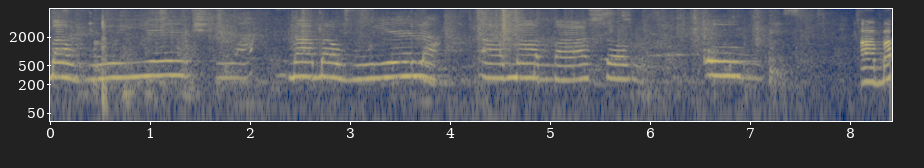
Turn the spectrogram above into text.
bavuyela babavuyela amabhaso aba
